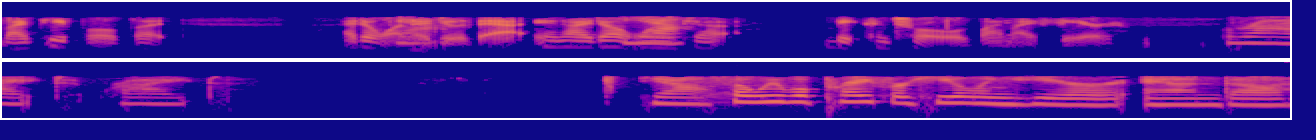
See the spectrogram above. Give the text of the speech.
my people, but I don't want yeah. to do that. You know, I don't yeah. want to be controlled by my fear. Right, right. Yeah, so we will pray for healing here and uh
